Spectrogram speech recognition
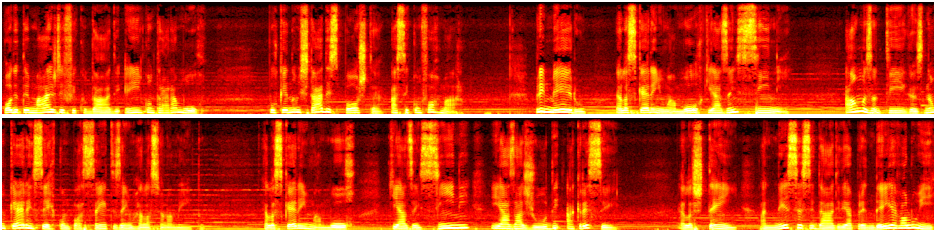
pode ter mais dificuldade em encontrar amor porque não está disposta a se conformar. Primeiro, elas querem um amor que as ensine. Almas antigas não querem ser complacentes em um relacionamento. Elas querem um amor que as ensine e as ajude a crescer. Elas têm a necessidade de aprender e evoluir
